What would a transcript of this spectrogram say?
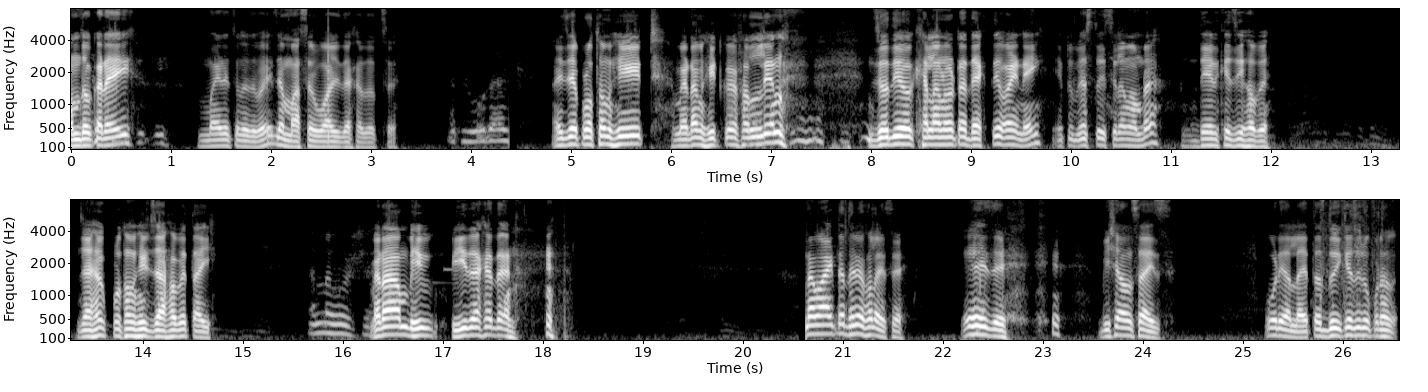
অন্ধকারেই বাইরে চলে যাবে এই যে মাছের ওয়াশ দেখা যাচ্ছে। আচ্ছা, এই যে প্রথম হিট ম্যাডাম হিট করে ফেললেন। যদিও খেলানোটা দেখতে পাই নাই একটু ব্যস্ত ছিলাম আমরা। দেড় কেজি হবে। যাই হোক প্রথম হিট যা হবে তাই। ম্যাডাম ভি ভি দেখে দেন। ম্যাডাম আরেকটা ধরে ফেলাইছে। এই যে বিশাল সাইজ ওরে আল্লাহ এটা দুই কেজির উপর হবে।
